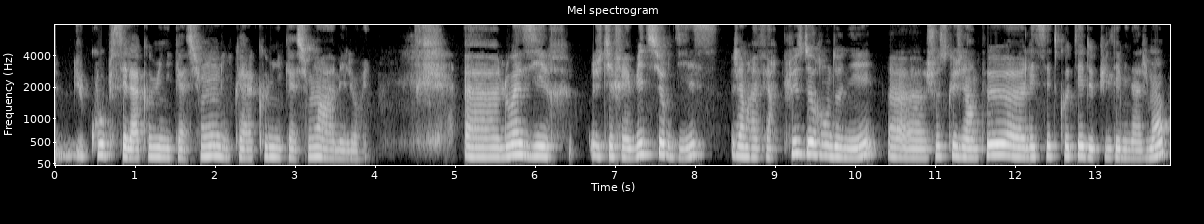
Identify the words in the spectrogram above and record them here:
du couple, c'est la communication, donc la communication à améliorer. Euh, loisirs, je dirais 8 sur 10. J'aimerais faire plus de randonnées, euh, chose que j'ai un peu euh, laissée de côté depuis le déménagement.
